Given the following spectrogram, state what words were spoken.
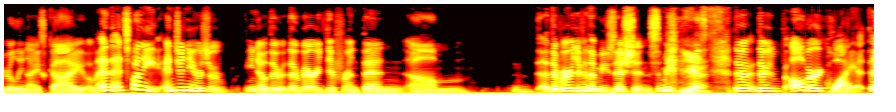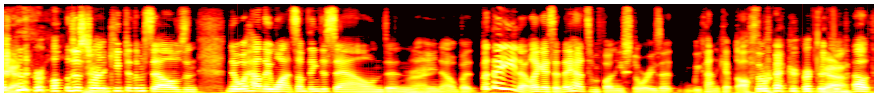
really nice guy. And it's funny, engineers are you know they're they're very different than. Um, they're very different than musicians. because Yes. they're they're all very quiet. Yes. they're all just sort of keep to themselves and know how they want something to sound, and Right. you know. But but they you know like I said, they had some funny stories that we kind of kept off the record Yeah. about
